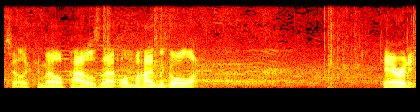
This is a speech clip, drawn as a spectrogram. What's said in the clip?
Sally Kamel paddles that one behind the goal line. Tarity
